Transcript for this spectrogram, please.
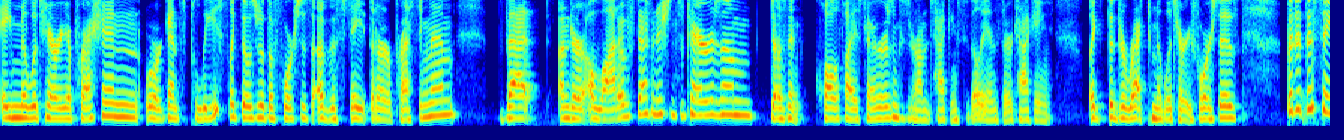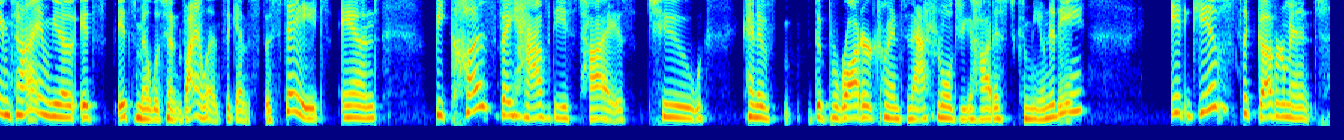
a military oppression or against police, like those are the forces of the state that are oppressing them, that under a lot of definitions of terrorism doesn't qualify as terrorism because they're not attacking civilians they're attacking like the direct military forces but at the same time you know it's it's militant violence against the state and because they have these ties to kind of the broader transnational jihadist community, it gives the government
